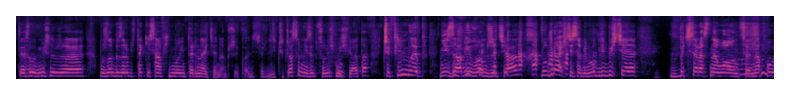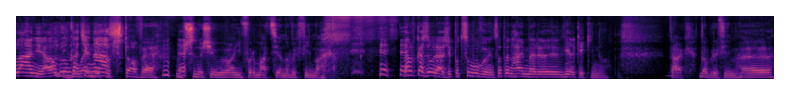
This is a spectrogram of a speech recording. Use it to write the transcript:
to ja sobie myślę, że można by zrobić taki sam film o internecie na przykład. Czy czasem nie zepsuliśmy świata? Czy film web nie zabił wam życia? Wyobraźcie sobie, moglibyście być teraz na łące, na polanie, a oglądacie Gołębie nas. pocztowe przynosiły wam informacje o nowych filmach. No ale w każdym razie, podsumowując, Oppenheimer, y, wielkie kino. Tak, dobry film. E,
